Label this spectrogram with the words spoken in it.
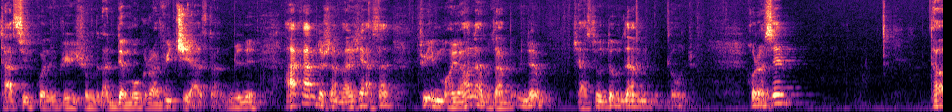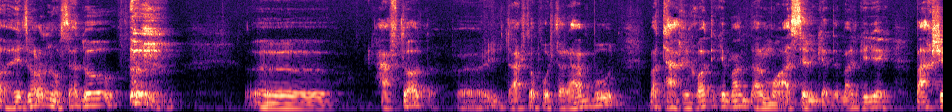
تصویر کنیم که ایشون بدن دموگرافی چی هستن؟ می‌دونی؟ حق هم داشتم برای که اصلا تو این مایه ها نبودم. اینو چسبونده بودم به اونجا. خلاصه تا 1970 این درس پشت هم بود و تحقیقاتی که من در مؤسسه می‌کردم. بلکه یک بخش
